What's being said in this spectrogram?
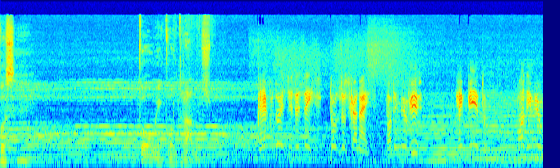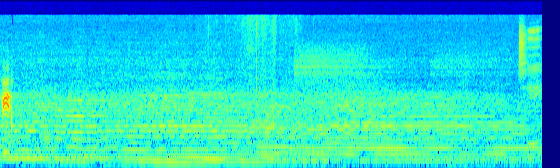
Você. Vou encontrá-los. Eco 216, todos os canais. Podem me ouvir? Repito, podem me ouvir? Chief?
